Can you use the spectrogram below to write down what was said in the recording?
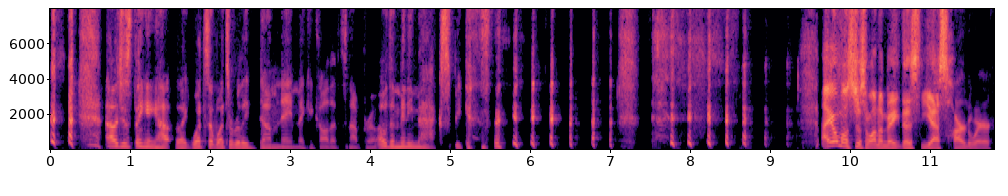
I was just thinking how like what's a what's a really dumb name they could call that's not Pro? Oh, the Mini Max because I almost just want to make this yes hardware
